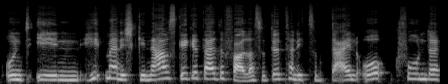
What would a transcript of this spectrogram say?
Und in Hitman ist genau das Gegenteil der Fall. Also dort habe ich zum Teil auch gefunden,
